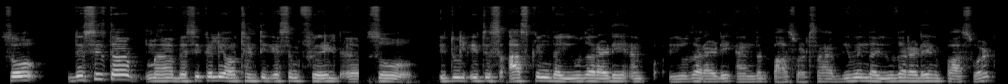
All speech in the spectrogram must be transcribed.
So this is the uh, basically authentication failed uh, so it will it is asking the user id and user id and then password. So i have given the user id and password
